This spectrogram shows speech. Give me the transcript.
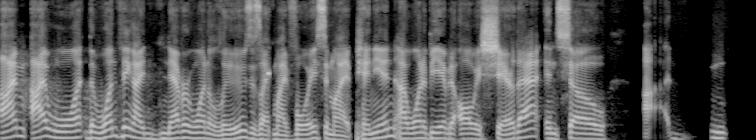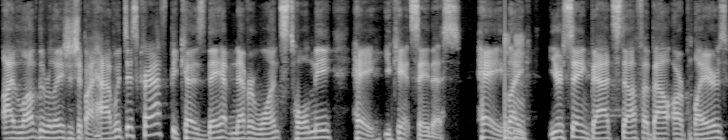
I'm I want the one thing I never want to lose is like my voice and my opinion. I want to be able to always share that. And so uh, I love the relationship I have with Discraft because they have never once told me, "Hey, you can't say this." Hey, mm-hmm. like you're saying bad stuff about our players,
